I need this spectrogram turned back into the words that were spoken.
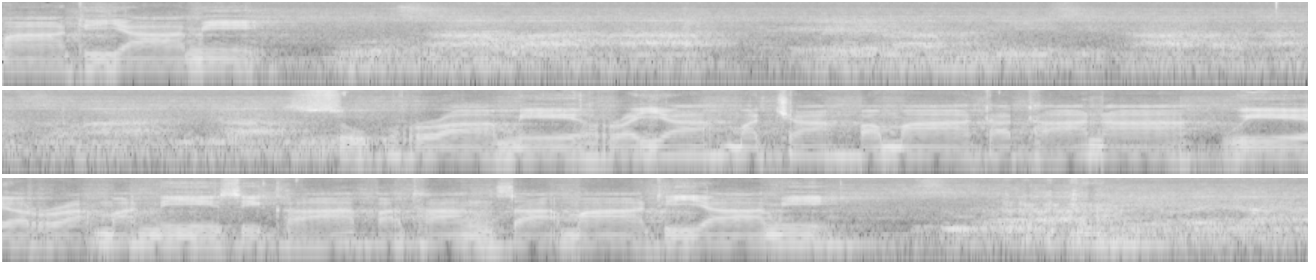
มาธิยามิมุสาวาทาเวรมณีสิกขาปะทังสมาธิยามิสุราเมระยะมัชะปมาทฐานา เวรมณีสิกขาปะทังสมาธิยามิสุราเมรยะ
